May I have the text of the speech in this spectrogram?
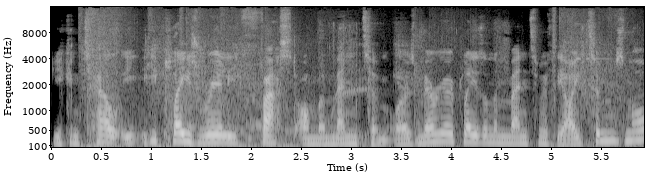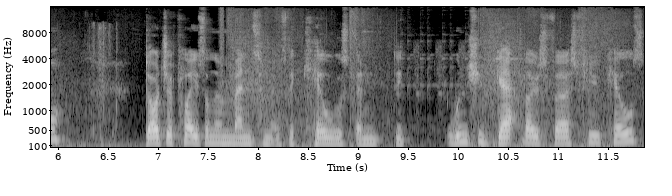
You can tell he, he plays really fast on momentum, whereas Mirio plays on the momentum of the items more. Dodger plays on the momentum of the kills and the once you get those first few kills,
